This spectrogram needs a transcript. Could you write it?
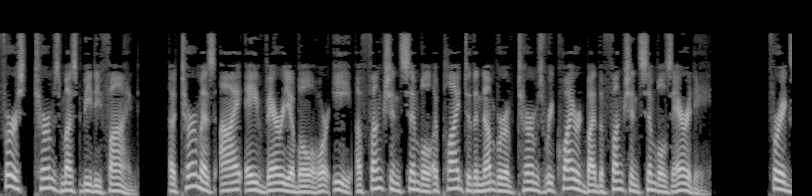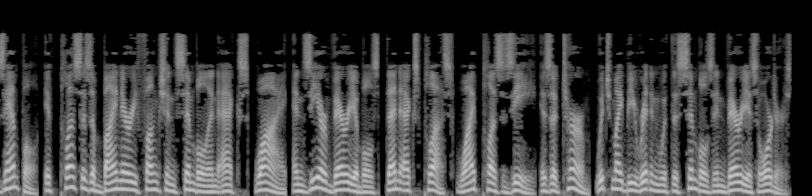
First, terms must be defined. A term is i a variable or e a function symbol applied to the number of terms required by the function symbol's arity. For example, if plus is a binary function symbol and x, y, and z are variables, then x plus y plus z is a term, which might be written with the symbols in various orders.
